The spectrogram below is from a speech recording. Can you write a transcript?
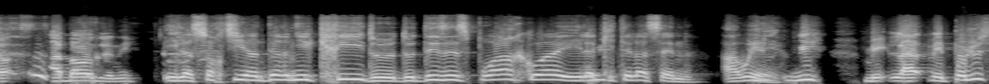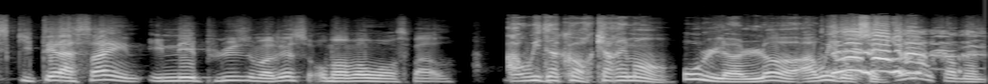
a, abandonné. Il a sorti un dernier cri de, de désespoir, quoi, et il a quitté la scène. Ah oui. Oui, mais, la, mais pas juste quitter la scène, il n'est plus humoriste au moment où on se parle. Ah oui, d'accord, carrément. Oh là là, ah oui, donc c'est violent quand même.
